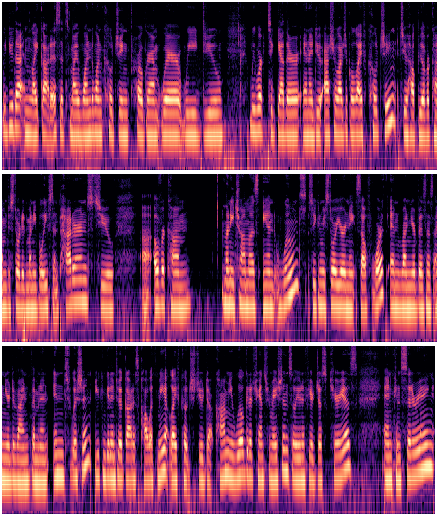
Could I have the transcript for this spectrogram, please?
We do that in Light Goddess. It's my one-to-one coaching program where we do we work together and I do astrological life coaching to help you overcome distorted money beliefs and patterns to uh, overcome money traumas and wounds. So you can restore your innate self-worth and run your business on your divine feminine intuition. You can get into a goddess call with me at lifecoachjude.com you will get a transformation so even if you're just curious and considering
